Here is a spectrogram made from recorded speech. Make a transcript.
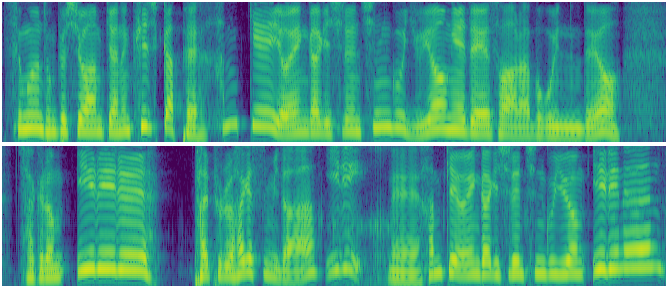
승훈 동표 씨와 함께하는 퀴즈 카페. 함께 여행 가기 싫은 친구 유형에 대해서 알아보고 있는데요. 자, 그럼 1위를 발표를 하겠습니다. 1위. 네, 함께 여행 가기 싫은 친구 유형 1위는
